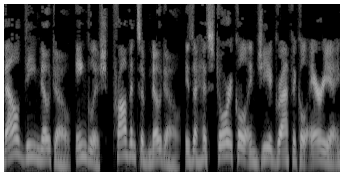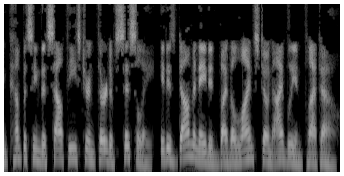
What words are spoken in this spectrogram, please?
Val di Noto, English, Province of Noto, is a historical and geographical area encompassing the southeastern third of Sicily. It is dominated by the limestone Iblean Plateau.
